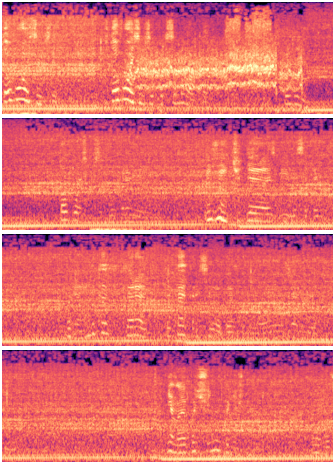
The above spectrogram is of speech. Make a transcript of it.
180! 180 пацанов! Блин. 180, мы проверили. Чуть не разбились опять. Блин, ну как, какая красивая бэха была. она взяли её купили. Не, ну я починю, конечно. О.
